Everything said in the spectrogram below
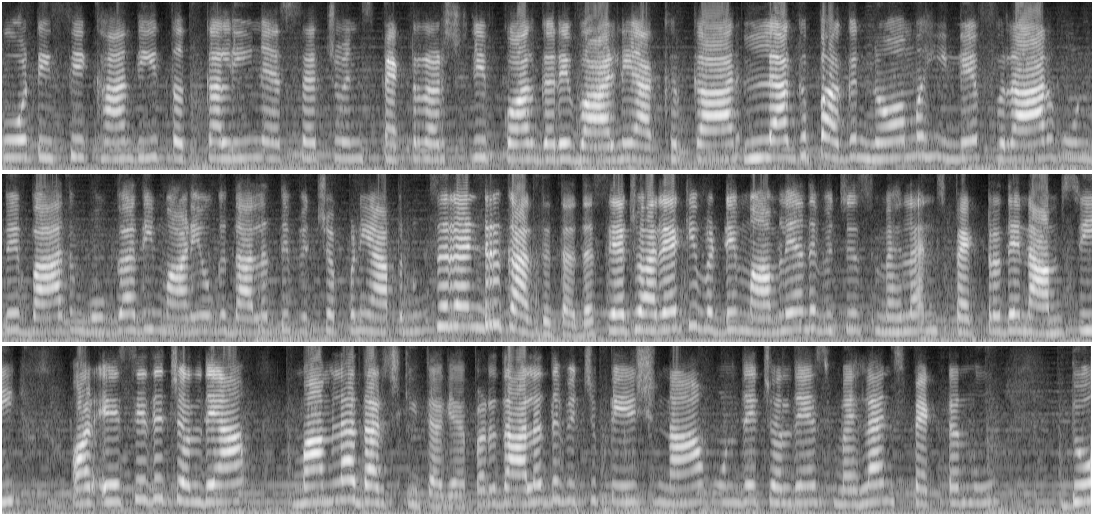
ਕੋਟ ਇਸੇ ਖਾਨ ਦੀ ਤਤਕਾਲੀਨ ਐਸਐਚਓ ਇੰਸਪੈਕਟਰ ਅਰਸ਼ਦੀਪ ਕੌਰ ਗਰੇਵਾਲ ਨੇ ਆਖਰਕਾਰ ਲਗਭਗ 9 ਮਹੀਨੇ ਫਰਾਰ ਹੋਣ ਦੇ ਬਾਅਦ ਮੋਗਾ ਦੀ ਮਾਣਯੋਗ ਅਦਾਲਤ ਦੇ ਵਿੱਚ ਆਪਣੇ ਆਪ ਨੂੰ ਸਰੈਂਡਰ ਕਰ ਦਿੱਤਾ। ਦੱਸਿਆ ਜਾ ਰਿਹਾ ਹੈ ਕਿ ਵੱਡੇ ਮਾਮਲਿਆਂ ਦੇ ਵਿੱਚ ਇਸ ਮਹਿਲਾ ਇੰਸਪੈਕਟਰ ਦੇ ਨਾਮ ਸੀ ਔਰ ਇਸੇ ਦੇ ਚਲਦਿਆਂ ਮਾਮਲਾ ਦਰਜ ਕੀਤਾ ਗਿਆ, ਪਰ ਅਦਾਲਤ ਦੇ ਵਿੱਚ ਪੇਸ਼ ਨਾ ਹੋਣ ਦੇ ਚਲਦੇ ਇਸ ਮਹਿਲਾ ਇੰਸਪੈਕਟਰ ਨੂੰ 2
